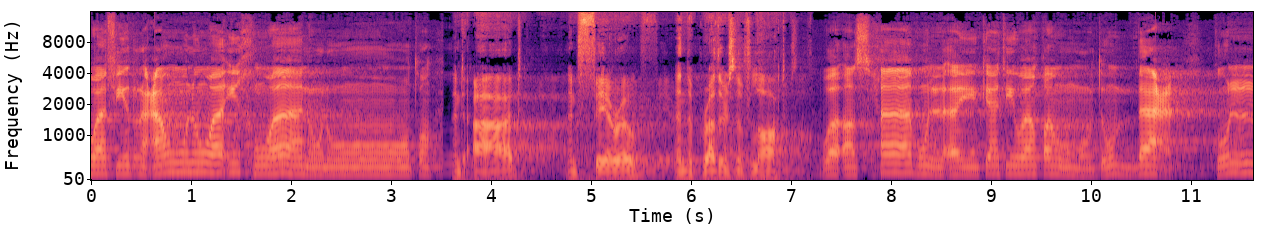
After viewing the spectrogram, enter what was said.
وفرعون وإخوان لوط and Ad and Pharaoh and the brothers of Lot, وأصحاب الأيكة وقوم تبع كل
